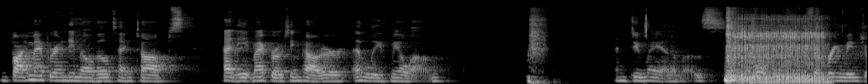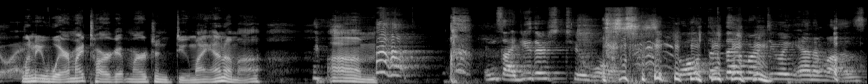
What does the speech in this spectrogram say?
buy my Brandy Melville tank tops and eat my protein powder and leave me alone. And do my enemas. that bring me joy. Let me wear my Target merch and do my enema. Um, Inside you, there's two wolves. Both of them are doing enemas,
